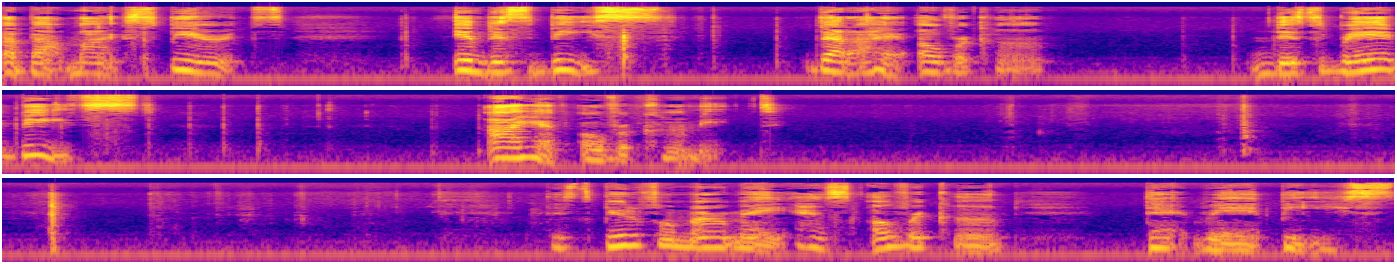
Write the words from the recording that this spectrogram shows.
about my experience in this beast that I had overcome. This red beast, I have overcome it. This beautiful mermaid has overcome that red beast.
